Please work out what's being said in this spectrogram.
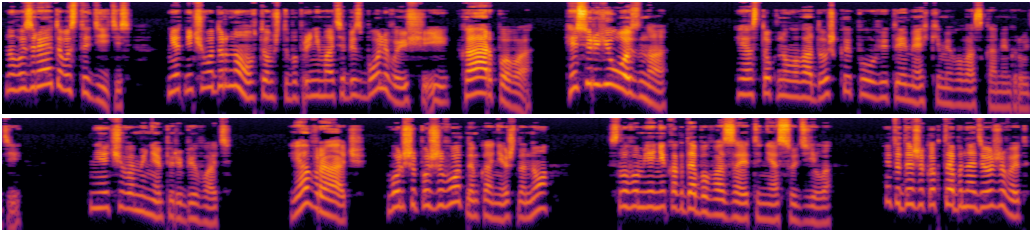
«Но вы зря этого стыдитесь. Нет ничего дурного в том, чтобы принимать обезболивающие и... Карпова! Я серьезно!» Я стукнула ладошкой по увитой мягкими волосками груди. «Нечего меня перебивать. Я врач. Больше по животным, конечно, но... Словом, я никогда бы вас за это не осудила. Это даже как-то обнадеживает,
